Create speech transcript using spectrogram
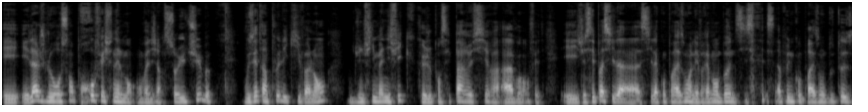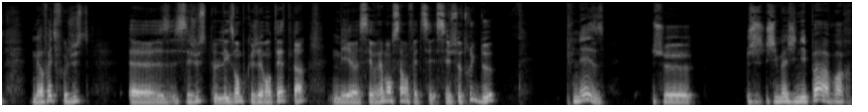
Et, et là je le ressens professionnellement on va dire. Sur YouTube vous êtes un peu l'équivalent d'une fille magnifique que je pensais pas réussir à, avoir en fait. Et je sais pas si la si la comparaison elle est vraiment bonne si c'est un peu une comparaison douteuse. Mais en fait il faut juste euh, c'est juste l'exemple que j'avais en tête là, mais euh, c'est vraiment ça en fait. C'est ce truc de punaise, je j'imaginais pas avoir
